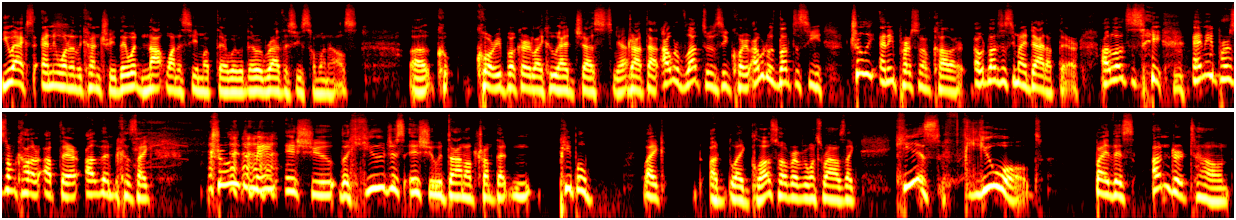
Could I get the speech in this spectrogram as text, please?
you ask anyone in the country, they would not want to see him up there. They would rather see someone else. Uh, Qu- Cory Booker, like who had just Yeah. dropped out. I would have loved to see Cory. I would have loved to see truly any person of color. I would love to see my dad up there. I would love to see any person of color up there, other than because like truly the main issue, the hugest issue with Donald Trump that n- people like uh, like gloss over every once in a while is like he is fueled by this undertone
